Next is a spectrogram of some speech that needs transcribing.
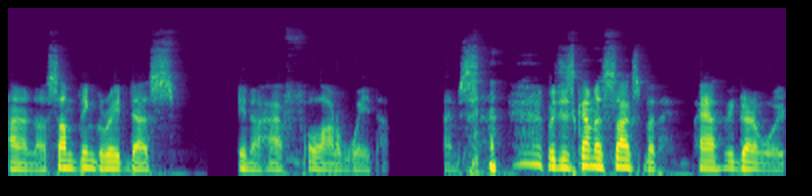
i don't know something great does you know have a lot of wait times which is kind of sucks but hey, we gotta wait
